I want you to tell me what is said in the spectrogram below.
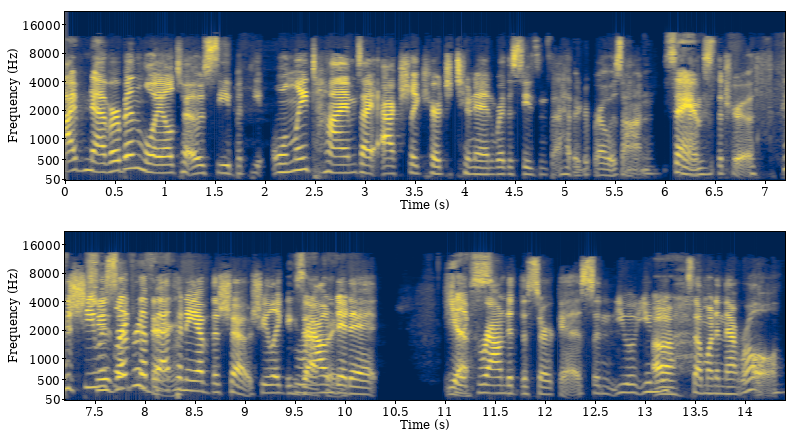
I've never been loyal to OC, but the only times I actually cared to tune in were the seasons that Heather Dubrow was on. Same. That's the truth. Because she She's was like everything. the Bethany of the show. She like Exactly. grounded it. She Yes. like grounded the circus, and you you need Ugh. someone in that role.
